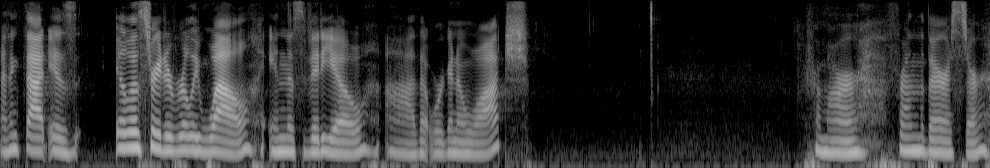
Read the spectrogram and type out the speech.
I think that is illustrated really well in this video uh, that we're going to watch from our friend the barrister.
